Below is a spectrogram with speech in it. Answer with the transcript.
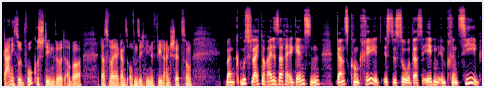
gar nicht so im Fokus stehen wird, aber das war ja ganz offensichtlich eine Fehleinschätzung. Man muss vielleicht noch eine Sache ergänzen. Ganz konkret ist es so, dass eben im Prinzip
